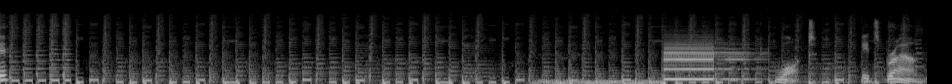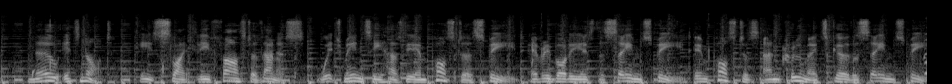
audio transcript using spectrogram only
Okay. What? It's Brown. No, it's not. He's slightly faster than us, which means he has the imposter speed. Everybody is the same speed. Imposters and crewmates go the same speed.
